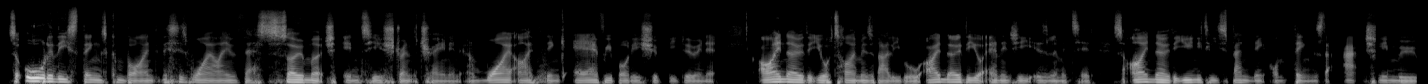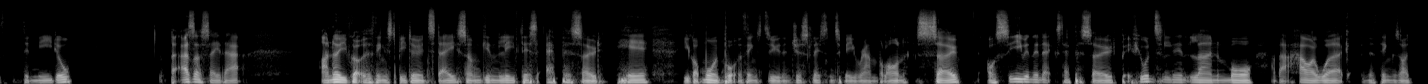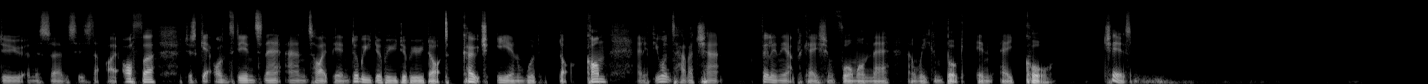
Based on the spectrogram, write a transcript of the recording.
So, all of these things combined, this is why I invest so much into your strength training and why I think everybody should be doing it. I know that your time is valuable. I know that your energy is limited. So, I know that you need to be spending on things that actually move the needle. But as I say that, I know you've got other things to be doing today, so I'm going to leave this episode here. You've got more important things to do than just listen to me ramble on. So I'll see you in the next episode. But if you want to learn more about how I work and the things I do and the services that I offer, just get onto the internet and type in www.coachianwood.com. And if you want to have a chat, fill in the application form on there and we can book in a call. Cheers.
